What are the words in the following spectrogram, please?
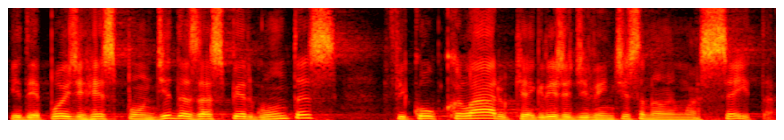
e depois de respondidas as perguntas, ficou claro que a igreja adventista não é uma seita,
